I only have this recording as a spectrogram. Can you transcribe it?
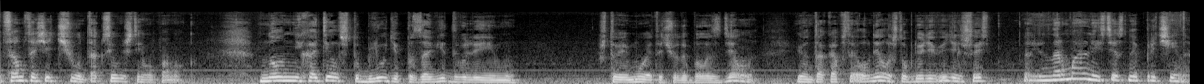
это сам настоящее чудо, так Всевышний ему помог. Но он не хотел, чтобы люди позавидовали ему, что ему это чудо было сделано, и он так обставил дело, чтобы люди видели, что есть нормальная, естественная причина,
